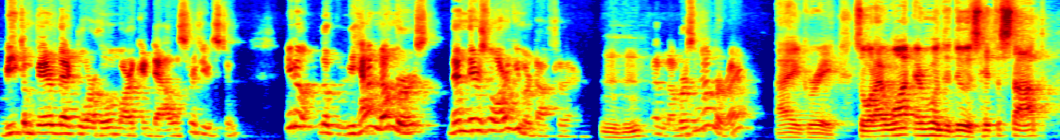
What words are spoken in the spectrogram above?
We compare that to our home market, Dallas or Houston. You know, look, we have numbers, then there's no argument after that. Mm-hmm. And number's a number, right? I agree. So what I want everyone to do is hit the stop,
